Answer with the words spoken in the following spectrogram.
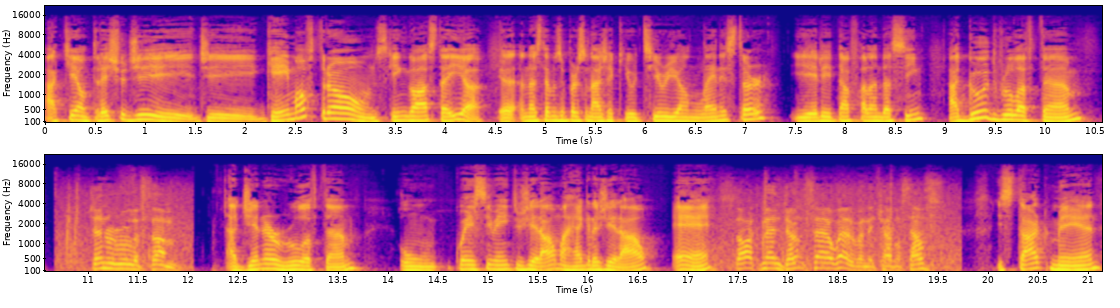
Aqui é um trecho de, de Game of Thrones. Quem gosta aí, ó. Nós temos o um personagem aqui, o Tyrion Lannister. E ele tá falando assim: A good rule of thumb. General rule of thumb. A general rule of thumb. Um conhecimento geral, uma regra geral. É. Stark men don't fare well when they travel south. Stark men.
